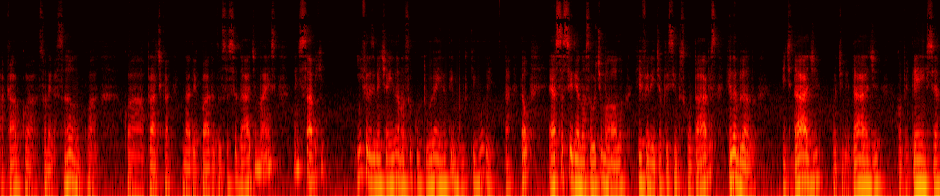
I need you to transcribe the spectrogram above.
acaba com a sonegação, com a, com a prática inadequada da sociedade, mas a gente sabe que, infelizmente, ainda a nossa cultura ainda tem muito que evoluir. Tá? Então, essa seria a nossa última aula referente a princípios contábeis, relembrando entidade, continuidade, competência,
